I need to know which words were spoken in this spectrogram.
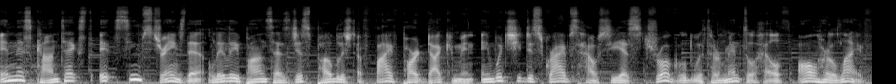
In this context, it seems strange that Lily Pons has just published a five part document in which she describes how she has struggled with her mental health all her life.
